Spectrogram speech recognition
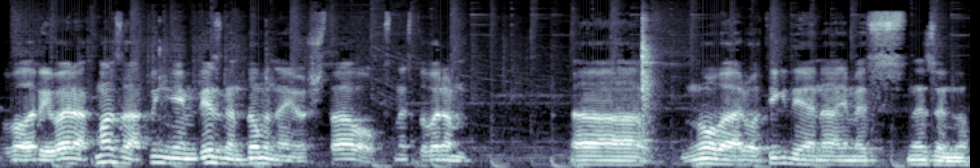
vēl arī vairāk mazāk, viņiem ir diezgan dominējošs stāvoklis. Mēs to varam uh, novērot ikdienā, ja mēs, nezinu,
